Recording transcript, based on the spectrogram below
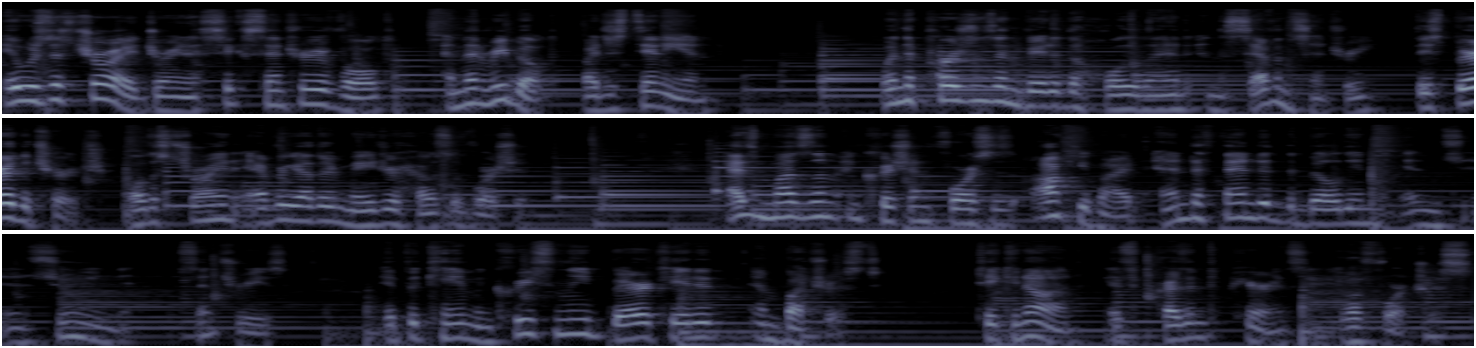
It was destroyed during a 6th century revolt and then rebuilt by Justinian. When the Persians invaded the Holy Land in the 7th century, they spared the church while destroying every other major house of worship. As Muslim and Christian forces occupied and defended the building in ensuing centuries, it became increasingly barricaded and buttressed, taking on its present appearance of a fortress.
